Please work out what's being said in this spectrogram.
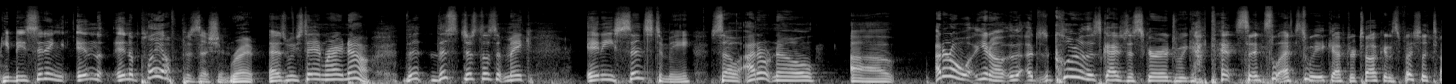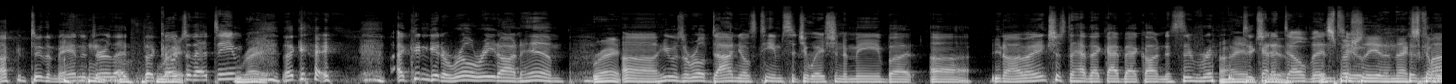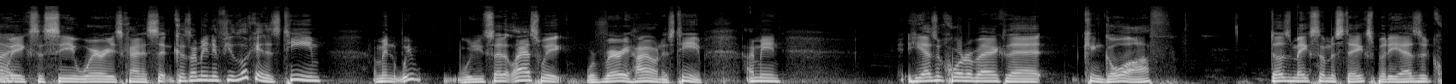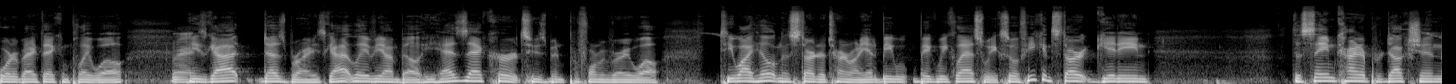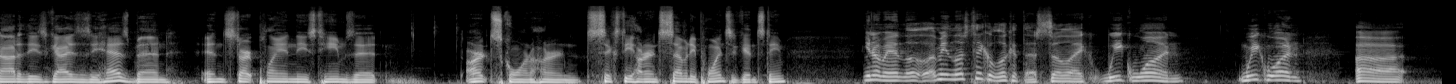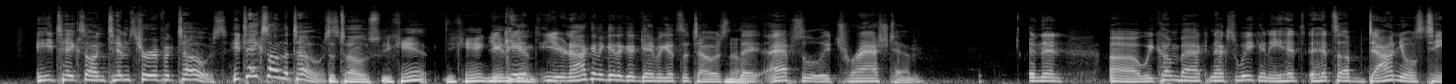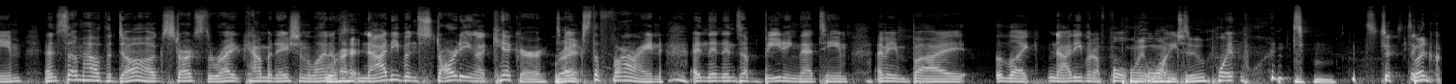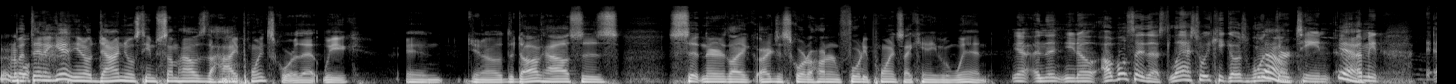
he'd be sitting in the, in a playoff position, Right. As we stand right now, Th- this just doesn't make any sense to me. So I don't know. Uh, I don't know. You know, uh, clearly this guy's discouraged. We got that sense last week after talking, especially talking to the manager, of that the coach Right. of that team. Right. That guy. I couldn't get a real read on him. Right. Uh, he was a real Daniels team situation to me, but uh, you know, I'm anxious to have that guy back on to see, to kind of delve into, especially in the next couple mind. weeks to see where he's kind of sitting. Because I mean, if you look at his team, I mean, we we said it last week. We're very high on his team. I mean, he has a quarterback that can go off. Does make some mistakes, but he has a quarterback that can play well. Right. He's got Dez Bryant. He's got Le'Veon Bell. He has Zach Ertz, who's been performing very well. T.Y. Hilton is starting to turn around. He had a big, big week last week. So if he can start getting the same kind of production out of these guys as he has been and start playing these teams that aren't scoring 160, 170 points against him. You know, man. l- I mean, let's take a look at this. So, like, week one, week one, uh, he takes on Tim's terrific toes. He takes on the toes. The toes. You can't. You can't you get can't. against. You're not going to get a good game against the toes. No. They absolutely trashed him. And then Uh, we come back next week and he hits hits up Daniel's team, and somehow the dog starts the right combination of lineups, Right. not even starting a kicker, Right. takes the fine, and then ends up beating that team. I mean, by like not even a full Point point. one two? Point one two. It's just But incredible. but then again, you know, Daniel's team somehow is the high point score that week, and you know the doghouse is sitting there like I just scored 140 points. I can't even win. Yeah, and then you know, I will say this: last week he goes one thirteen. Yeah. I mean,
